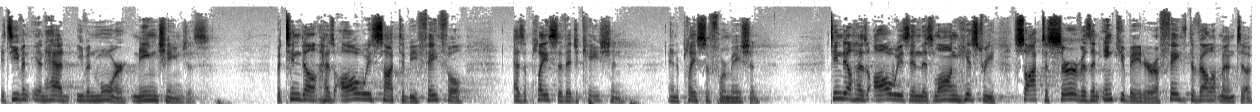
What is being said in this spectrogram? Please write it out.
It's even it had even more name changes. But Tyndale has always sought to be faithful as a place of education and a place of formation. Tyndale has always, in this long history, sought to serve as an incubator of faith development uh,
